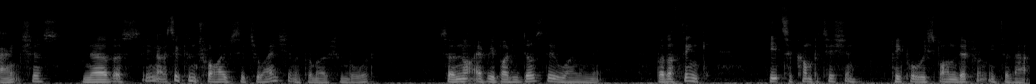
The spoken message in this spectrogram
anxious, nervous, you know, it's a contrived situation, a promotion board. So not everybody does do well in it. But I think it's a competition. People respond differently to that.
